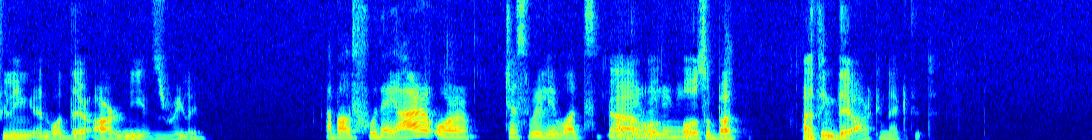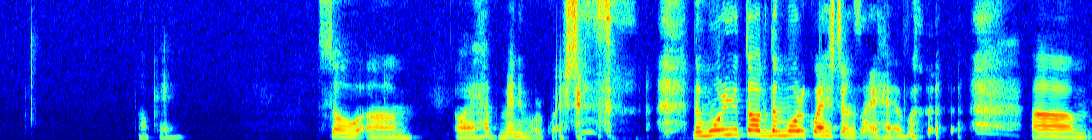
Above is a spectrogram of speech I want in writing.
feeling and what their are needs really about who they are or just really what, what they al- really need. also but i think Mm. they are connected Okay. So, um, oh, I have many more questions. the more you talk, the more questions I have. um,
